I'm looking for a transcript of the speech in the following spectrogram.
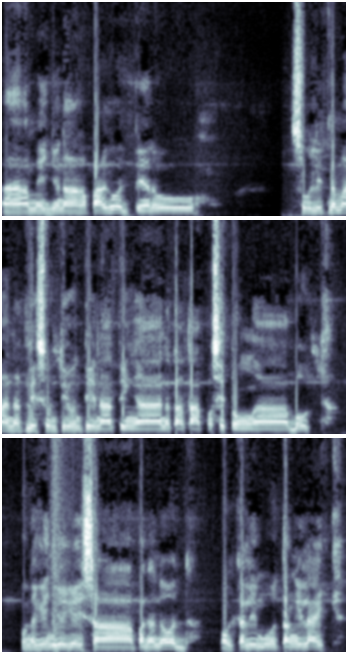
Ah, medyo nakakapagod pero sulit naman at least unti-unti nating ah, natatapos itong ah, boat. Kung nag-enjoy guys sa panonood, huwag kalimutang i-like.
